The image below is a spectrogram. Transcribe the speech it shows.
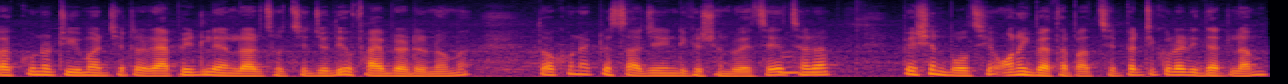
বা কোনো টিউমার যেটা র্যাপিডলি এনলার্জ হচ্ছে যদিও ফাইব্রয়েডেনোমা তখন একটা সার্জারি ইন্ডিকেশন রয়েছে। এছাড়া পেশেন্ট বলছে অনেক ব্যথা পাচ্ছে পার্টিকুলারলি দ্যাট লাম্প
